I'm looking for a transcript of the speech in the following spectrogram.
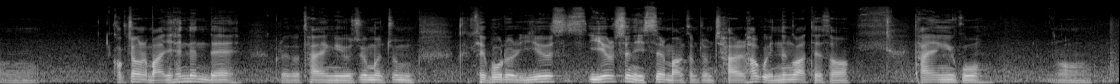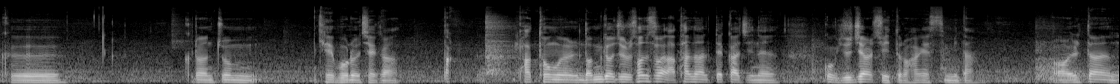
어, 걱정을 많이 했는데 그래도 다행히 요즘은 좀 그 계보를 이을, 수- 이을 수는 있을 만큼 좀 잘 하고 있는 것 같아서 다행이고 어 그 그런 좀 계보를 제가 딱 바통을 넘겨줄 선수가 나타날 때까지는 꼭 유지할 수 있도록 하겠습니다. 어 일단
